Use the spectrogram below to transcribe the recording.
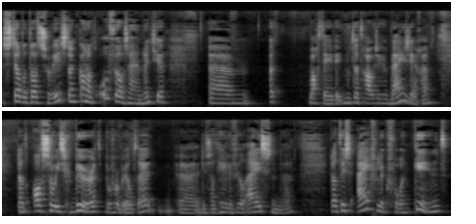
Stel dat dat zo is, dan kan het ofwel zijn dat je um, wacht even, ik moet daar trouwens even bij zeggen. Dat als zoiets gebeurt, bijvoorbeeld, hè, uh, dus dat hele veel eisende, dat is eigenlijk voor een kind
